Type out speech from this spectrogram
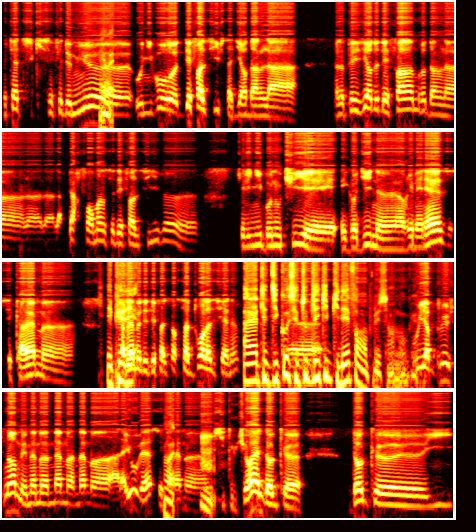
Peut-être ce qui s'est fait de mieux Ouais. euh, au niveau défensif, c'est-à-dire dans, la, dans le plaisir de défendre, dans la, la- performance défensive. Euh, Bonucci et, et Godin euh, Jiménez, c'est quand même, euh, Et puis quand même des défenseurs centraux à l'ancienne. hein. à l'Atlético, c'est toute l'équipe qui défend en plus. hein, donc, euh. Oui, en plus, non, mais même, même, même euh, à la Juve, hein, c'est quand même euh, aussi culturel. Donc, euh, donc euh, ils-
